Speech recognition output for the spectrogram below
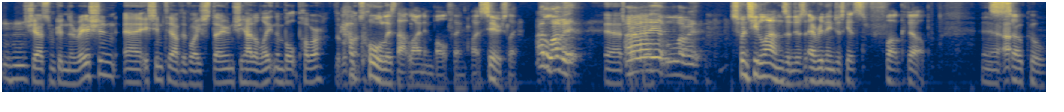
Mm-hmm. she had some good narration. Uh, he seemed to have the voice down. She had a lightning bolt power that was How not. cool is that lightning bolt thing? Like seriously, I love it. Yeah, it's I cool. love it. just when she lands and just everything just gets fucked up. Yeah, It's I, so cool.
